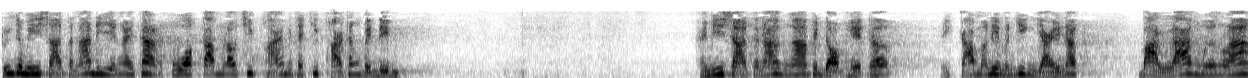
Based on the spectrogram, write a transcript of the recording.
ถึงจะมีศาสนาดียังไง ถ้าตัวกรรมเราชิบหาย มันจะชิบหายทั้งเป็นดิน ให้มีศาสนางามเป็นดอกเห็ดเถอะไอ้กรรมอันนี้มันยิ่งใหญ่นัก บ้านล้างเมืองล้าง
